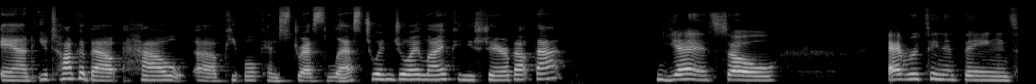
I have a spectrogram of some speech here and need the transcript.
and you talk about how uh, people can stress less to enjoy life. Can you share about that? Yes so at routine and things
